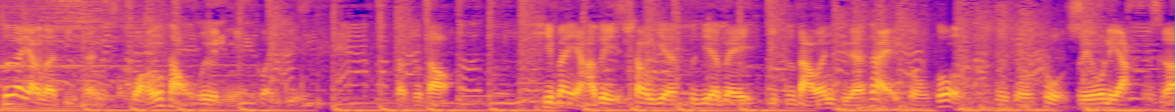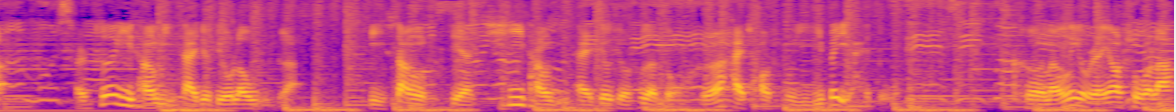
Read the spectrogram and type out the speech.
这样的比分狂扫卫冕冠军。要知道，西班牙队上届世界杯一直打完决赛，总共失球数只有两个，而这一场比赛就丢了五个，比上届七场比赛丢球数的总和还超出一倍还多。可能有人要说了，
